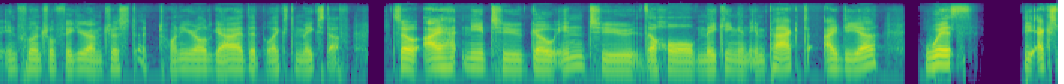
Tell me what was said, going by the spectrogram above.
influential figure. I'm just a 20-year-old guy that likes to make stuff. So I need to go into the whole making an impact idea with the ex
